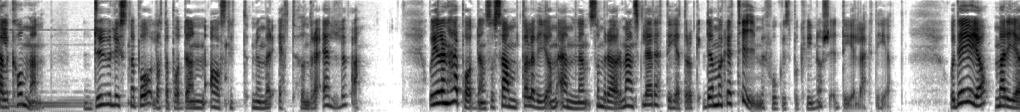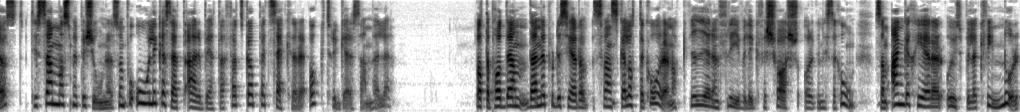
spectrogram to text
välkommen! Du lyssnar på Lottapodden avsnitt nummer 111. Och I den här podden så samtalar vi om ämnen som rör mänskliga rättigheter och demokrati med fokus på kvinnors delaktighet. Och det gör jag, Maria Öst, tillsammans med personer som på olika sätt arbetar för att skapa ett säkrare och tryggare samhälle. Lottapodden den är producerad av Svenska Lottakåren och vi är en frivillig försvarsorganisation som engagerar och utbildar kvinnor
